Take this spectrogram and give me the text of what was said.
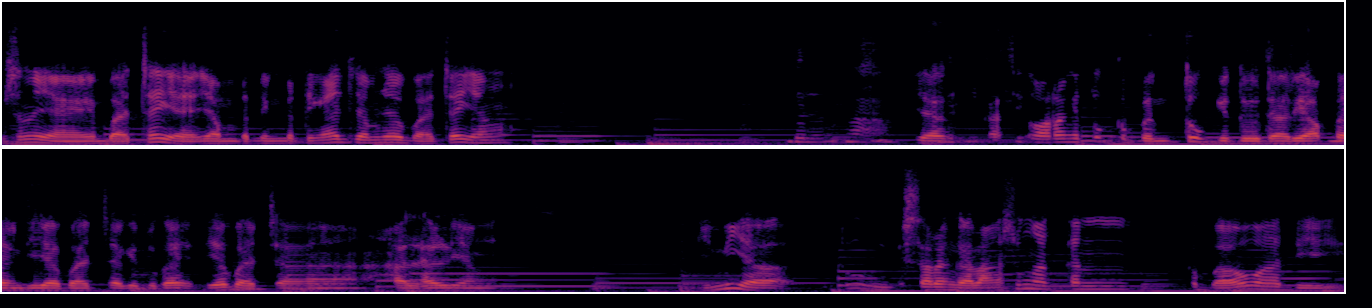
misalnya ya baca ya yang penting-penting aja misalnya baca yang ber, ha, ya kasih orang itu kebentuk gitu dari apa yang dia baca gitu kayak dia baca hal-hal yang ini ya itu secara nggak langsung akan ke bawah di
